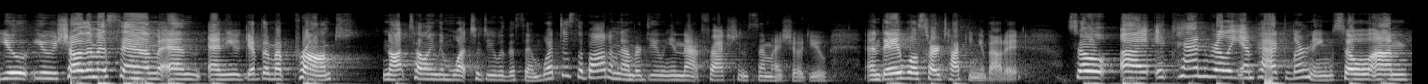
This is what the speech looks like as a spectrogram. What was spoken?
you you show them a sim and and you give them a prompt not telling them what to do with the sim. What does the bottom number do in that fraction sim I showed you? And they will start talking about it. So uh, it can really impact learning. So um,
